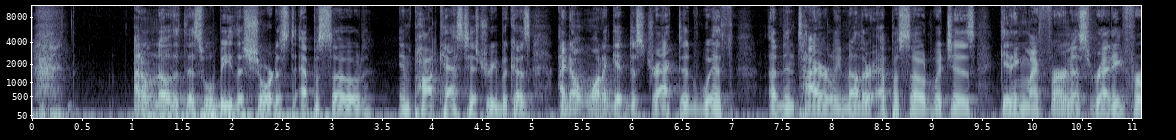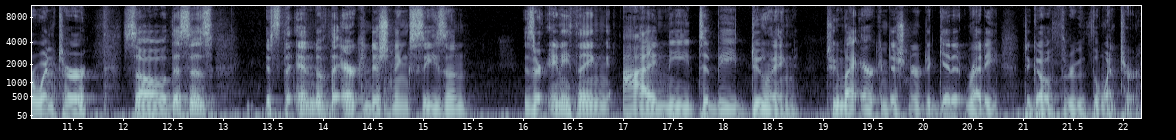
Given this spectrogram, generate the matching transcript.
I don't know that this will be the shortest episode in podcast history because I don't want to get distracted with an entirely another episode, which is getting my furnace ready for winter. So this is it's the end of the air conditioning season. Is there anything I need to be doing to my air conditioner to get it ready to go through the winter?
